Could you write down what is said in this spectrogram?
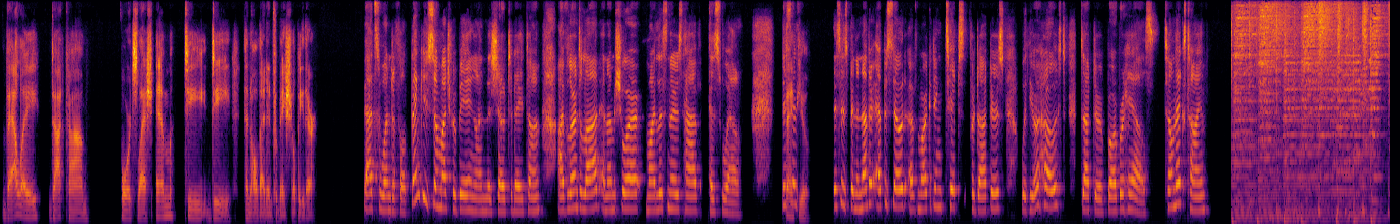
valet.com forward slash MTD, and all that information will be there. That's wonderful. Thank you so much for being on the show today, Tom. I've learned a lot, and I'm sure my listeners have as well. This Thank has, you. This has been another episode of Marketing Tips for Doctors with your host, Dr. Barbara Hales. Till next time.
